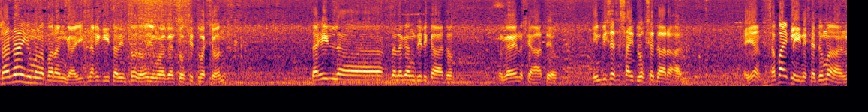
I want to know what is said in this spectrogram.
Sana yung mga barangay nakikita rin to no, yung mga ganitong sitwasyon dahil uh, talagang delikado kagaya na si ate oh. imbis na sa sidewalk siya daraan ayan, sa bike lane na siya dumaan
